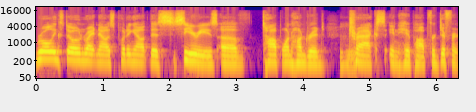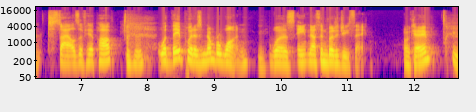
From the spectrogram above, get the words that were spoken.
Rolling Stone right now is putting out this series of top 100 mm-hmm. tracks in hip hop for different styles of hip hop. Mm-hmm. What they put as number one was Ain't Nothing But a G Thing. Okay. Hmm.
